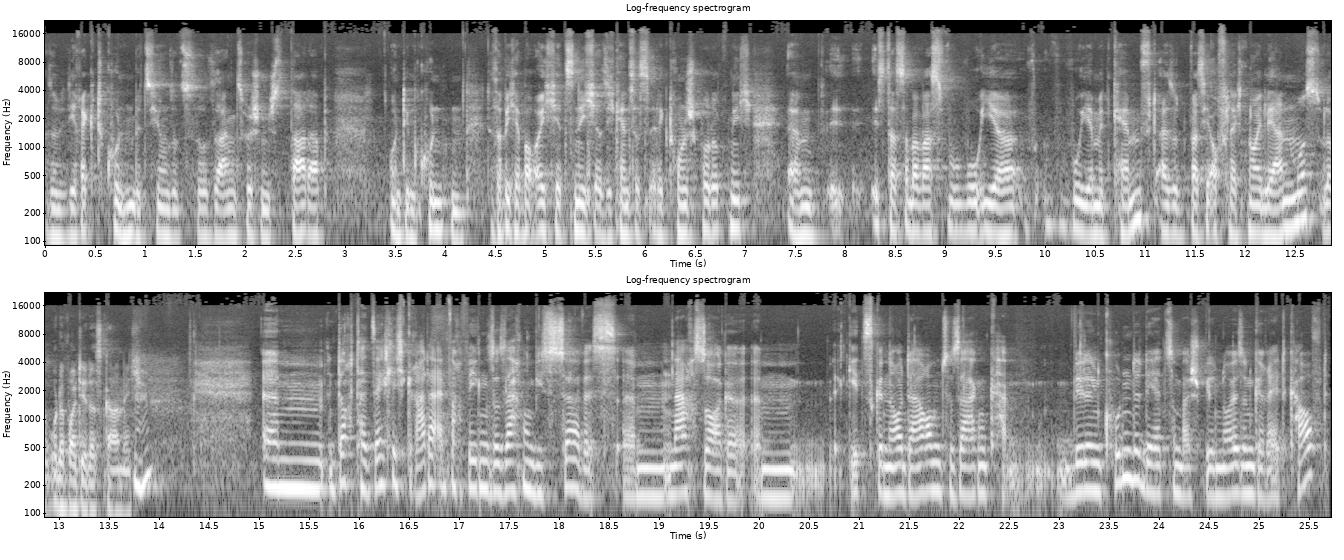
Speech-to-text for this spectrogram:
also eine Direktkundenbeziehung sozusagen zwischen Startup und dem Kunden. Das habe ich ja bei euch jetzt nicht. Also ich kenne das elektronische Produkt nicht. Ähm, ist das aber was, wo, wo, ihr, wo ihr mit kämpft? Also was ihr auch vielleicht neu lernen musst oder, oder wollt ihr das gar nicht? Mhm. Ähm, doch tatsächlich gerade einfach wegen so Sachen wie Service, ähm, Nachsorge ähm, geht es genau darum zu sagen, kann, will ein Kunde, der zum Beispiel neu so ein Gerät kauft,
